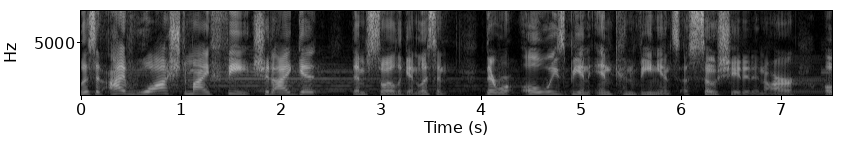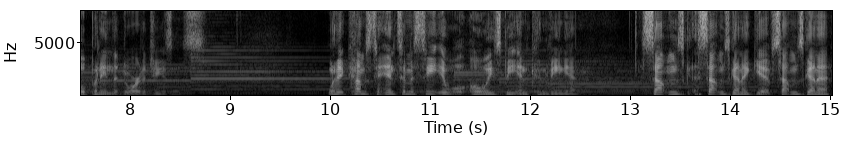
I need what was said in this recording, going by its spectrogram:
Listen, I've washed my feet. Should I get them soiled again? Listen, there will always be an inconvenience associated in our opening the door to Jesus. When it comes to intimacy, it will always be inconvenient. Something's, something's gonna give, something's gonna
